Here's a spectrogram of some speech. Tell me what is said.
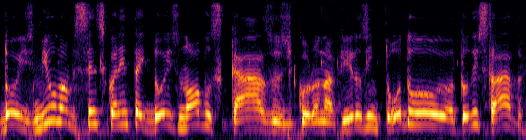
2.942 novos casos de coronavírus em todo todo o estado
